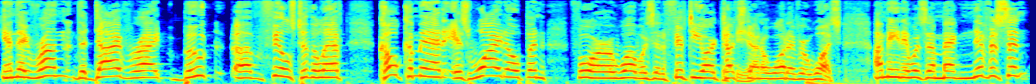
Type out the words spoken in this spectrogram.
and they run the dive right, boot uh, Fields to the left. Cole Kmet is wide open for what was it, a 50 yard touchdown or whatever it was. I mean, it was a magnificent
